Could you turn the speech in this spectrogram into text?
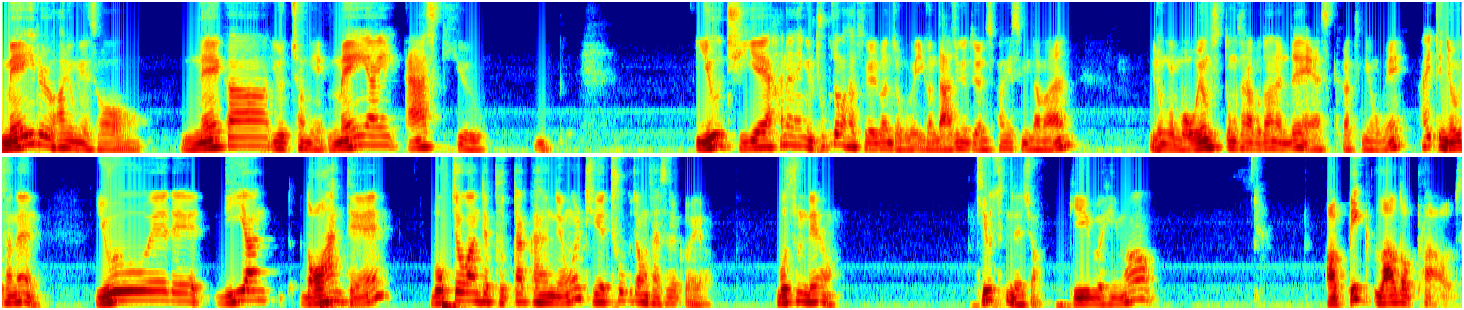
may를 활용해서 내가 요청해 may I ask you you 뒤에 하는 행위를 투부정사 쓰고 일반적으로 이건 나중에도 연습하겠습니다만 이런 걸 뭐 오형식 동사라고도 하는데 ask 같은 경우에 하여튼 여기서는 you에 대해 니한 너한테 목적어한테 부탁하는 내용을 뒤에 to 부정사 쓸 거예요. 못 쓰면 돼요. give 쓰면 되죠. give him a, a big loud applaud.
